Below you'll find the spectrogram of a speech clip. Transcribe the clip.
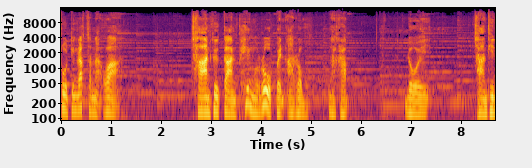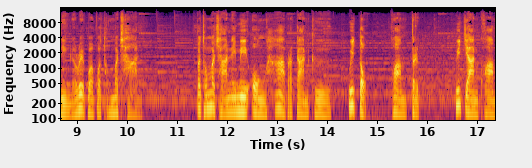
พูดถึงลักษณะว่า ฌานคือการเพ่งรูปเป็นอารมณ์นะครับ โดยฌานที่หนึ่งเราเรียกว่าปฐมฌาน ปฐมฌานในมีองค์ห้าประการคือ วิตก ความตรึก วิจารความ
